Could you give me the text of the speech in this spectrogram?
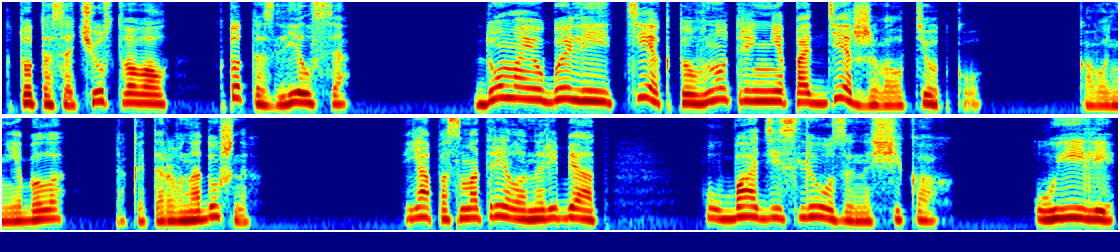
Кто-то сочувствовал, кто-то злился. Думаю, были и те, кто внутренне поддерживал тетку. Кого не было, так это равнодушных. Я посмотрела на ребят. У Бади слезы на щеках. У Или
